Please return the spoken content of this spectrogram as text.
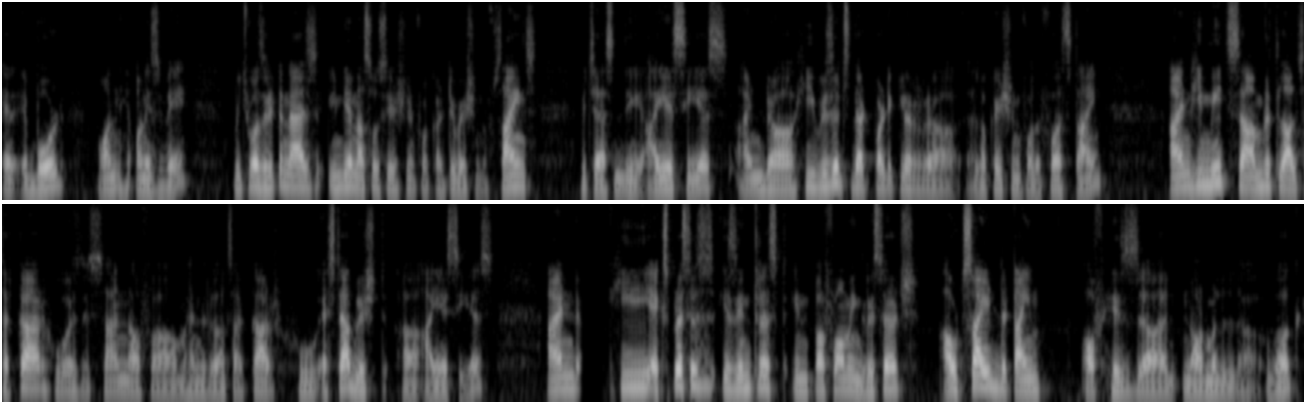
a, a board on, on his way, which was written as Indian Association for Cultivation of Science, which has the IACS, and uh, he visits that particular uh, location for the first time. And he meets uh, Amritlal Sarkar, who was the son of uh, Mahendralal Sarkar, who established uh, IACS. And he expresses his interest in performing research outside the time of his uh, normal uh, work.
